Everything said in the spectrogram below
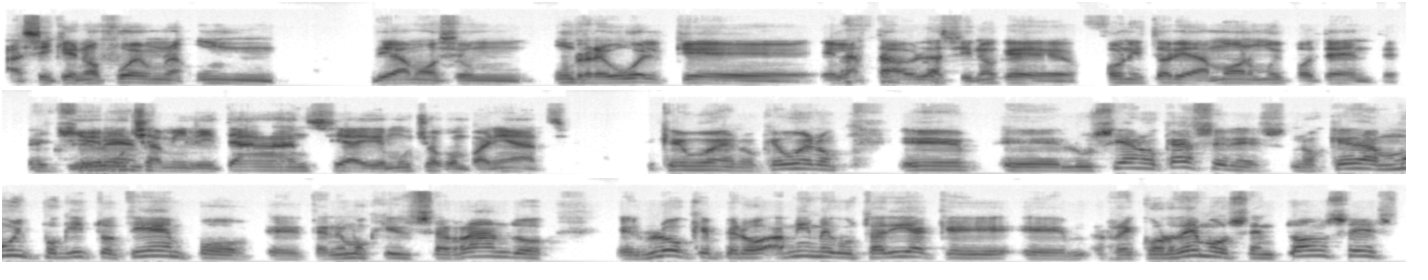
así que no fue un, digamos, un, revuelque en las tablas, sino que fue una historia de amor muy potente. Y de mucha militancia y de mucho acompañarse. Qué bueno, qué bueno. Eh, eh, Luciano Cáceres, nos queda muy poquito tiempo, tenemos que ir cerrando el bloque, pero a mí me gustaría que recordemos entonces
